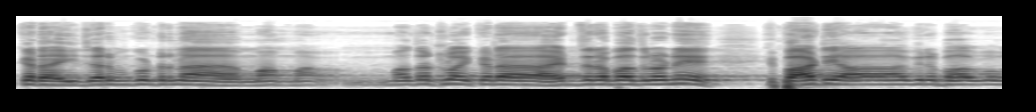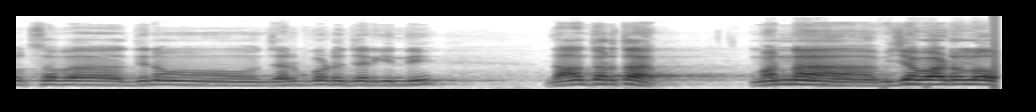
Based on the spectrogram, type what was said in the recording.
ఇక్కడ ఈ జరుపుకుంటున్న మ- మ- మొదట్లో ఇక్కడ హైదరాబాద్లోనే ఈ పార్టీ ఆవిర్భావోత్సవ దినం జరుపుకోవడం జరిగింది. దాని తర్వాత మొన్న విజయవాడలో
